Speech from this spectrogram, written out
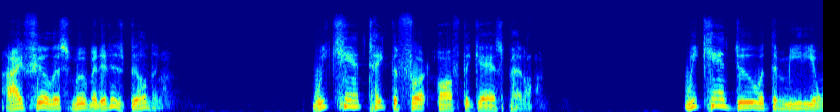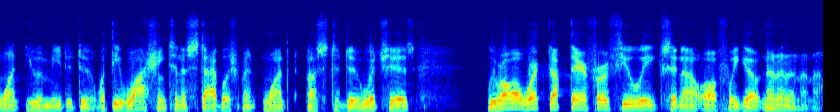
I feel this movement, it is building. We can't take the foot off the gas pedal. We can't do what the media want you and me to do, what the Washington establishment want us to do, which is we were all worked up there for a few weeks and now off we go. No, no, no, no, no.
